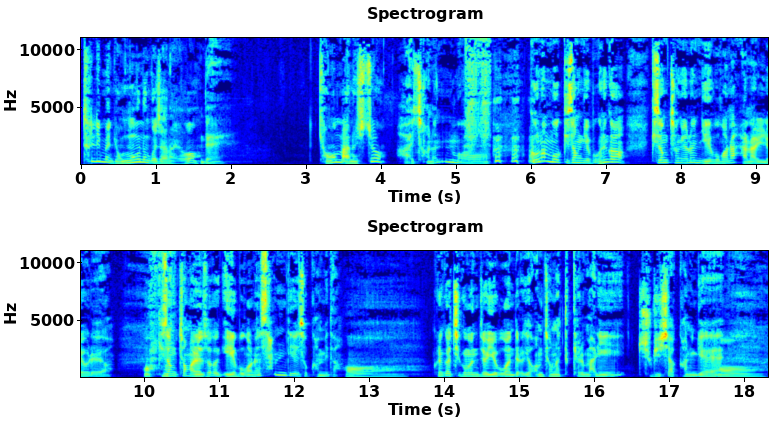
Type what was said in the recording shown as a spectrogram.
틀리면 욕 먹는 거잖아요. 네. 경험 많으시죠? 아, 저는 뭐 그거는 뭐 기상 예보 그러니까 기상청에는 예보관을 안 하려 그래요. 어. 기상청 안에서 예보관은 3D에 속합니다. 어. 그러니까 지금은 저 예보관들에게 엄청난 특혜를 많이 주기 시작한 게 어.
